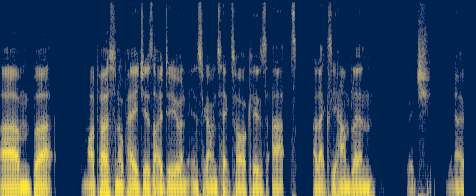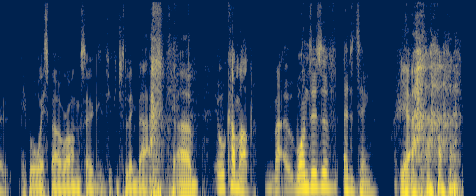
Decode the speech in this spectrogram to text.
Um, but my personal pages that I do on Instagram and TikTok is at Alexei Hamblin, which, you know, people always spell wrong. So if you can just link that. um, It will come up. Wonders of editing. Yeah.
